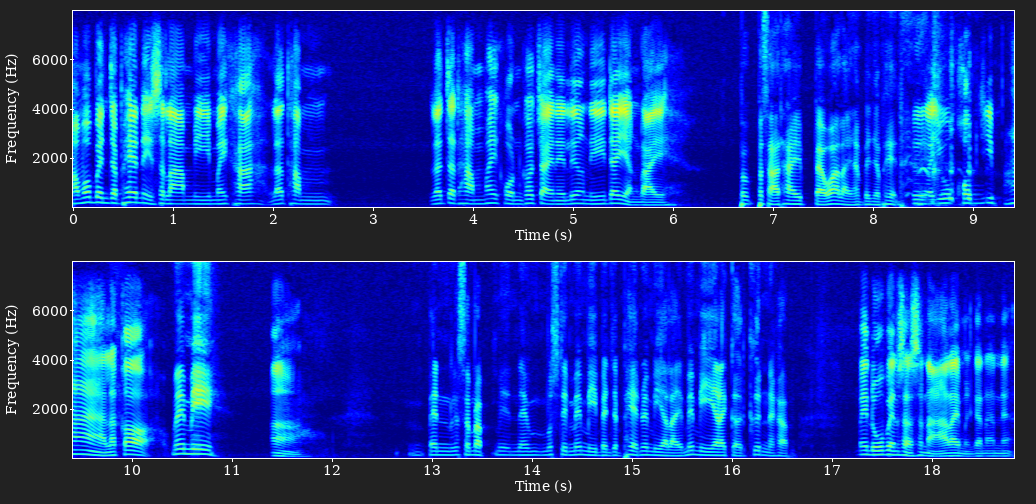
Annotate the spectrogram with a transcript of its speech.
คำว่าเบญจเพศในอิสลามมีไหมคะ แล้วทำแล้วจะทำให้คนเข้าใจในเรื่องนี้ได้อย่างไร ภาภาษาไทยแปลว่าอะไรนะเป็นจเพศ คืออายุครบยี่ห้าแล้วก็ไม่มีอ่าเป็นสำหรับในมุสลิมไม่มีเบญจเพศไม่มีอะไร ไม่มีอะไรเกิดขึ้นนะครับ ไม่รู้เป็นศาสนาอะไรเหมือนกันอันเนี้ย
